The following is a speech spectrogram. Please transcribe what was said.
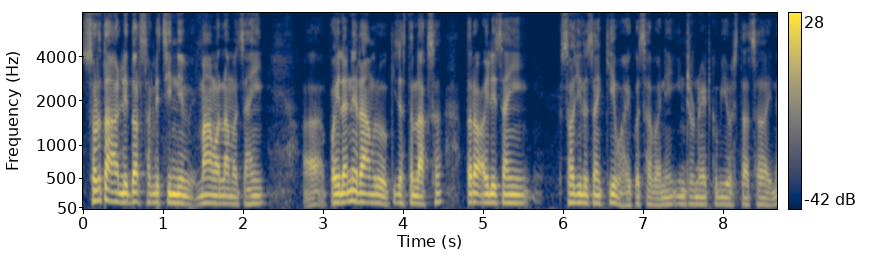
श्रोताहरूले दर्शकले चिन्ने मामलामा चाहिँ पहिला नै राम्रो हो कि जस्तो लाग्छ। तर अहिले चाहिँ सजिलो चाहिँ के भएको छ भने इन्टरनेटको व्यवस्था छ होइन?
